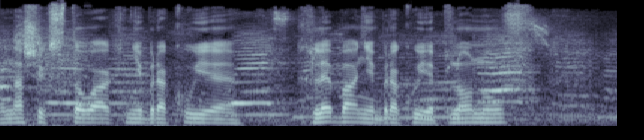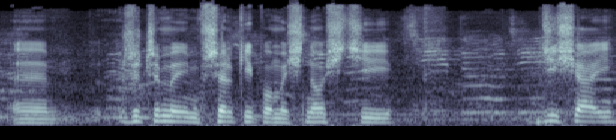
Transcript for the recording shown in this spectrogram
na naszych stołach nie brakuje chleba, nie brakuje plonów. E, Życzymy im wszelkiej pomyślności. Dzisiaj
